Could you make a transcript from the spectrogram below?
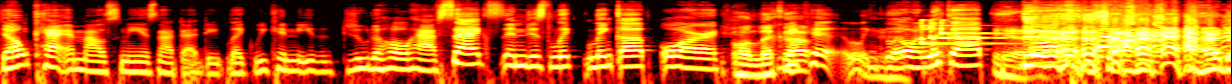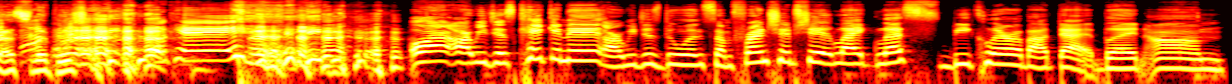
don't cat and mouse me. It's not that deep. Like we can either do the whole half sex and just lick, link up, or or lick up. could link, or look up. yeah. so I heard, I heard that slippage. okay. or are we just kicking it? Are we just doing some friendship shit? Like, let's be clear about that. But um,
